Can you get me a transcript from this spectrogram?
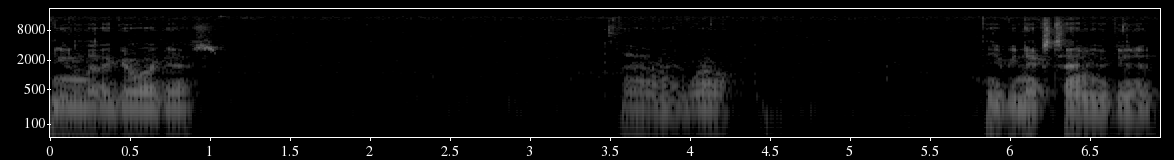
You gonna let it go, I guess? Alright, well, maybe next time you'll get it.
